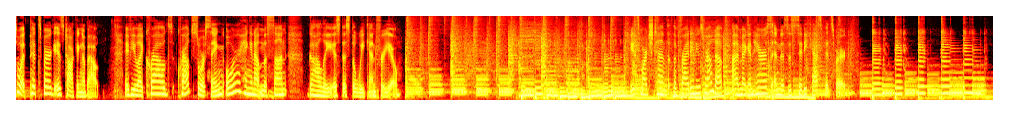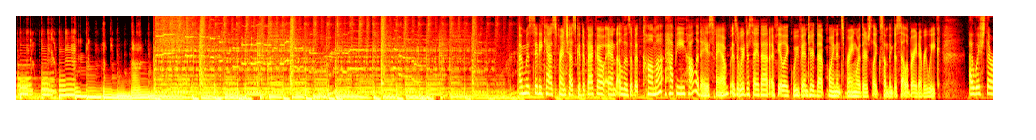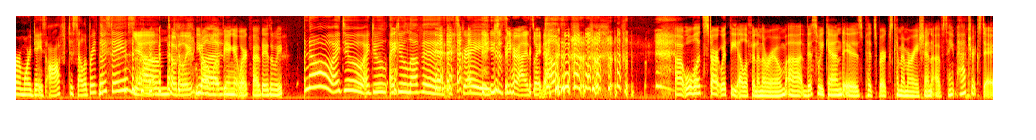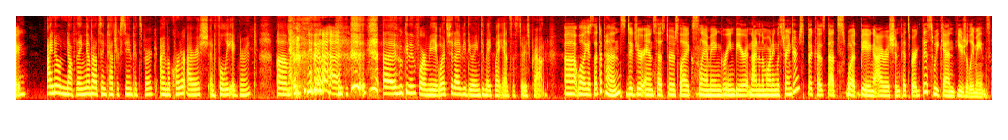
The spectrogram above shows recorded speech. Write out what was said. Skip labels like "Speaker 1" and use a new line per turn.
Here's what Pittsburgh is talking about. If you like crowds, crowdsourcing, or hanging out in the sun, golly, is this the weekend for you? It's March 10th, the Friday News Roundup. I'm Megan Harris, and this is CityCast Pittsburgh. I'm with CityCast Francesca Dabecco and Elizabeth Kama. Happy holidays, fam. Is it weird to say that? I feel like we've entered that point in spring where there's like something to celebrate every week.
I wish there were more days off to celebrate those days.
yeah, um, totally. You don't love being at work five days a week?
No, I do. I do. I do love it. It's great.
you should see her eyes right now.
Uh, well, let's start with the elephant in the room. Uh, this weekend is Pittsburgh's commemoration of St. Patrick's Day.
I know nothing about St. Patrick's Day in Pittsburgh. I'm a quarter Irish and fully ignorant. Um, uh, who can inform me? What should I be doing to make my ancestors proud?
Uh, well, I guess that depends. Did your ancestors like slamming green beer at nine in the morning with strangers? Because that's what being Irish in Pittsburgh this weekend usually means.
